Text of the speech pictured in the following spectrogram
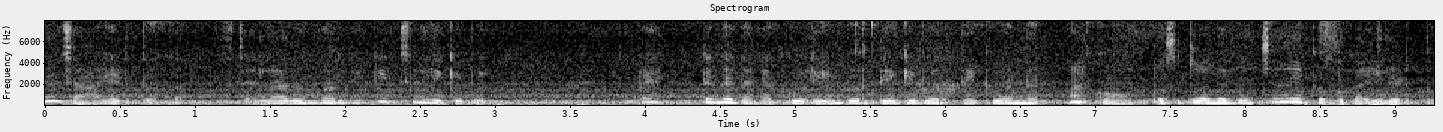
ഞാൻ ചായ എടുത്ത് വെക്കാം. സ്റ്റെല്ല അതും പറഞ്ഞ് കിച്ചണിലേക്ക് പോയി. പെട്ടെന്ന് തന്നെ കുളിയും പുറത്തേക്ക് പുറത്തേക്ക് വന്ന് ആൾക്ക് ഓപ്പോസിറ്റ് വന്നിരുന്ന ചായക്കപ്പ് കയ്യിലെടുത്തു.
